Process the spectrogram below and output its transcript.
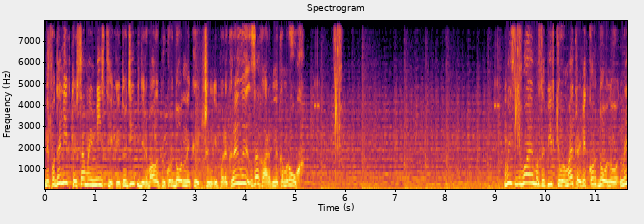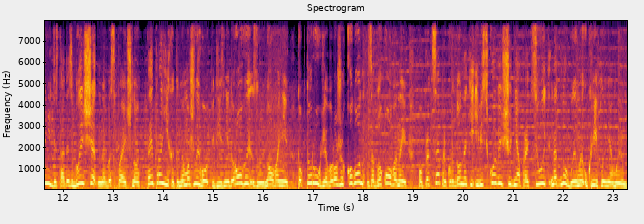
Неподалік той самий міст, який тоді підірвали прикордонники, чим і перекрили загарбникам рух. Ми знімаємо за пів кілометра від кордону. Нині дістатись ближче небезпечно. Та й проїхати неможливо. Під'їзні дороги зруйновані. Тобто рух для ворожих колон заблокований. Попри це, прикордонники і військові щодня працюють над новими укріпленнями.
